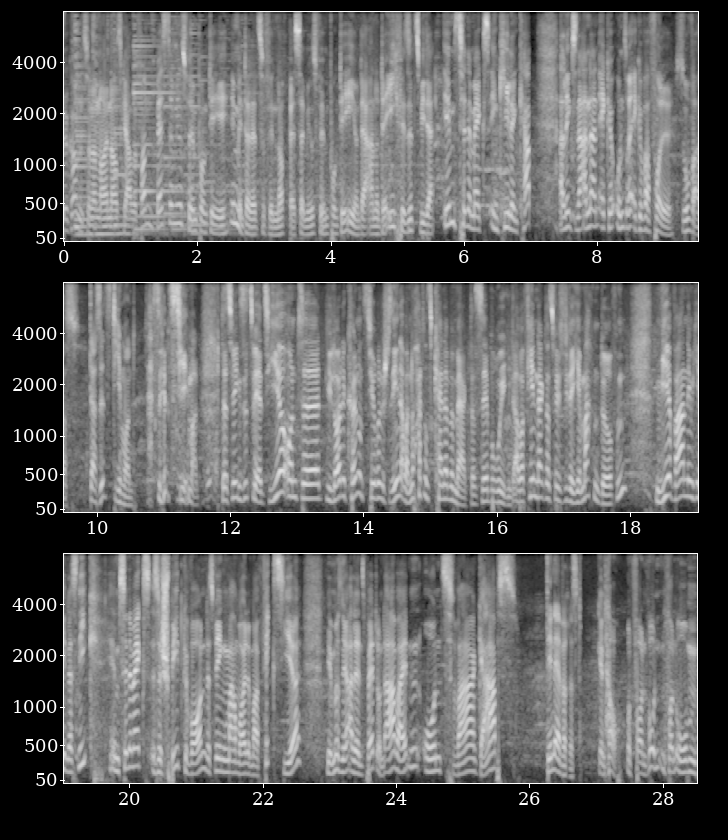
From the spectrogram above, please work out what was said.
willkommen zu einer neuen Ausgabe von bester-film.de im Internet zu finden auf bester-film.de und der Arne und der ich, wir sitzen wieder im Cinemax in Kiel in Cup. Allerdings in der anderen Ecke, unsere Ecke war voll. Sowas. Da sitzt jemand. Da sitzt jemand. Deswegen sitzen wir jetzt hier und äh, die Leute können uns theoretisch sehen, aber noch hat uns keiner bemerkt. Das ist sehr beruhigend. Aber vielen Dank, dass wir es wieder hier machen dürfen. Wir waren nämlich in der Sneak im Cinemax. Es ist spät geworden, deswegen machen wir heute mal fix hier. Wir müssen ja alle ins Bett und arbeiten und zwar gab's Den Everest. Genau, und von unten, von oben,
